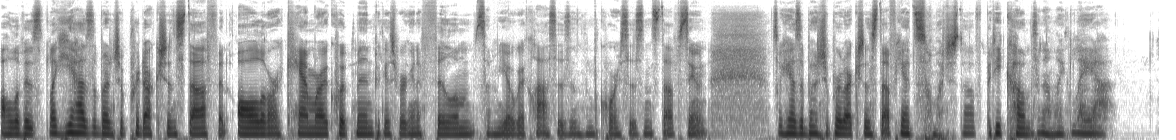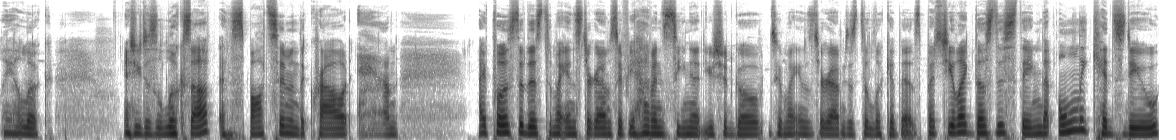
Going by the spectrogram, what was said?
all of his like he has a bunch of production stuff and all of our camera equipment because we're going to film some yoga classes and some courses and stuff soon. So he has a bunch of production stuff. He had so much stuff, but he comes and I'm like, "Lea, Lea, look. And she just looks up and spots him in the crowd. And I posted this to my Instagram. So if you haven't seen it, you should go to my Instagram just to look at this. But she like does this thing that only kids do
